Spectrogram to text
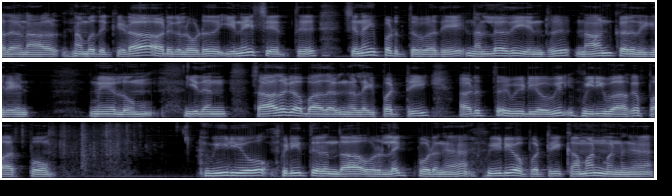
அதனால் நமது கிடா ஆடுகளோடு இணை சேர்த்து சினைப்படுத்துவதே நல்லது என்று நான் கருதுகிறேன். மேலும் இதன் சாதக பாதகங்களை பற்றி அடுத்த வீடியோவில் விரிவாக பார்ப்போம். வீடியோ பிடித்திருந்தால் ஒரு லைக் போடுங்க. வீடியோ பற்றி கமெண்ட் பண்ணுங்கள்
